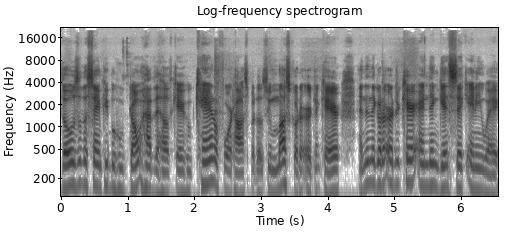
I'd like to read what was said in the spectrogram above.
those are the same people who don't have the health care, who can afford hospitals, who must go to urgent care, and then they go to urgent care and then get sick anyway.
